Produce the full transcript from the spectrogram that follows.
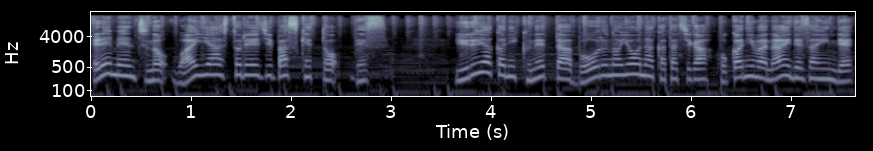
エレメンツのワイヤーストレージバスケットです。緩やかにくねったボールのような形が他にはないデザインで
